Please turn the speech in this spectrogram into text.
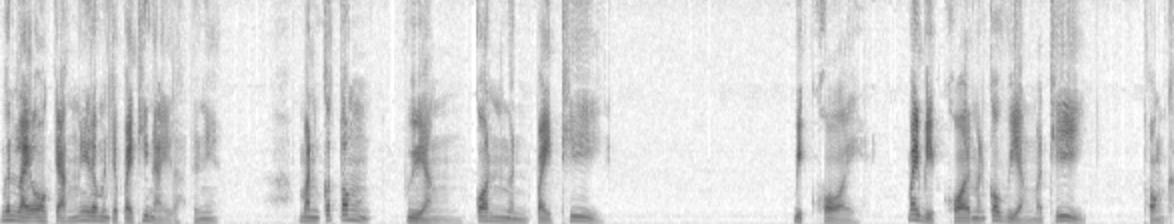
เงินไหลออกจากนี้แล้วมันจะไปที่ไหนล่ะทีนี้ มันก็ต้องเหวี่ยงก้อนเงินไปที่บิตคอยไม่บิตคอยมันก็เหวี่ยงมาที่ทองค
